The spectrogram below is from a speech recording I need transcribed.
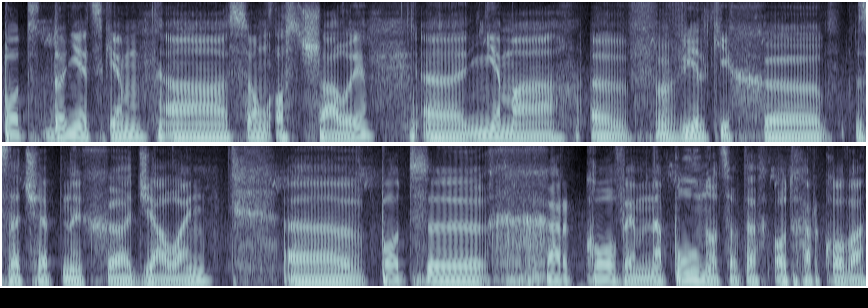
Pod Donieckiem e, są ostrzały. E, Nie ma e, wielkich e, zaczepnych e, działań. E, Pod e, Charkowem, na północ od, od Charkowa,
